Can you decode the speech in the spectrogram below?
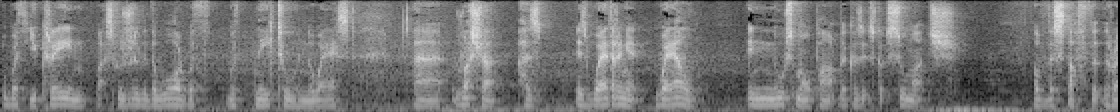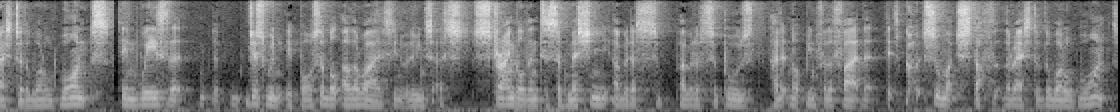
with Ukraine, that was really the war with, with NATO in the West. Uh, Russia has is weathering it well, in no small part because it's got so much of the stuff that the rest of the world wants in ways that just wouldn't be possible otherwise. You know, it would have been sort of strangled into submission. I would have, I would have supposed, had it not been for the fact that it's got so much stuff that the rest of the world wants.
